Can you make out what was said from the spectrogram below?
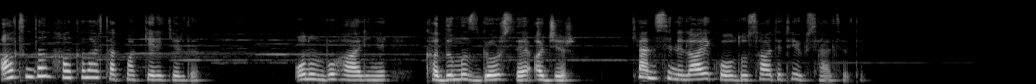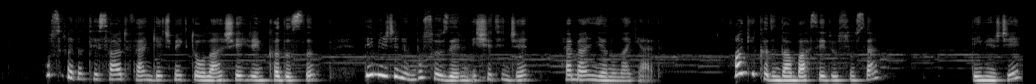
altından halkalar takmak gerekirdi. Onun bu halini kadımız görse acır, kendisini layık olduğu saadete yükseltirdi. O sırada tesadüfen geçmekte olan şehrin kadısı, demircinin bu sözlerini işitince hemen yanına geldi. Hangi kadından bahsediyorsun sen? Demirci,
